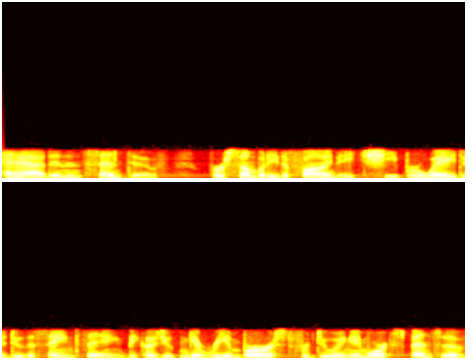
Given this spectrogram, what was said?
had an incentive for somebody to find a cheaper way to do the same thing because you can get reimbursed for doing a more expensive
